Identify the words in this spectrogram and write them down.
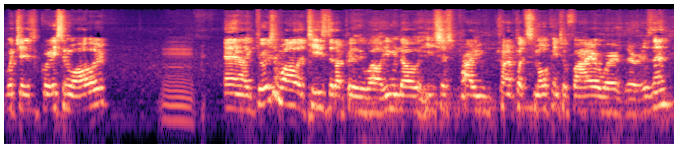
which is Grayson Waller. Mm. And like Grayson Waller teased it up really well, even though he's just probably trying to put smoke into fire where there isn't.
